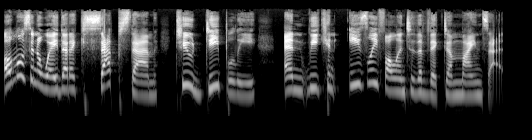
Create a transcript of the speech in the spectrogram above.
almost in a way that accepts them too deeply, and we can easily fall into the victim mindset.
